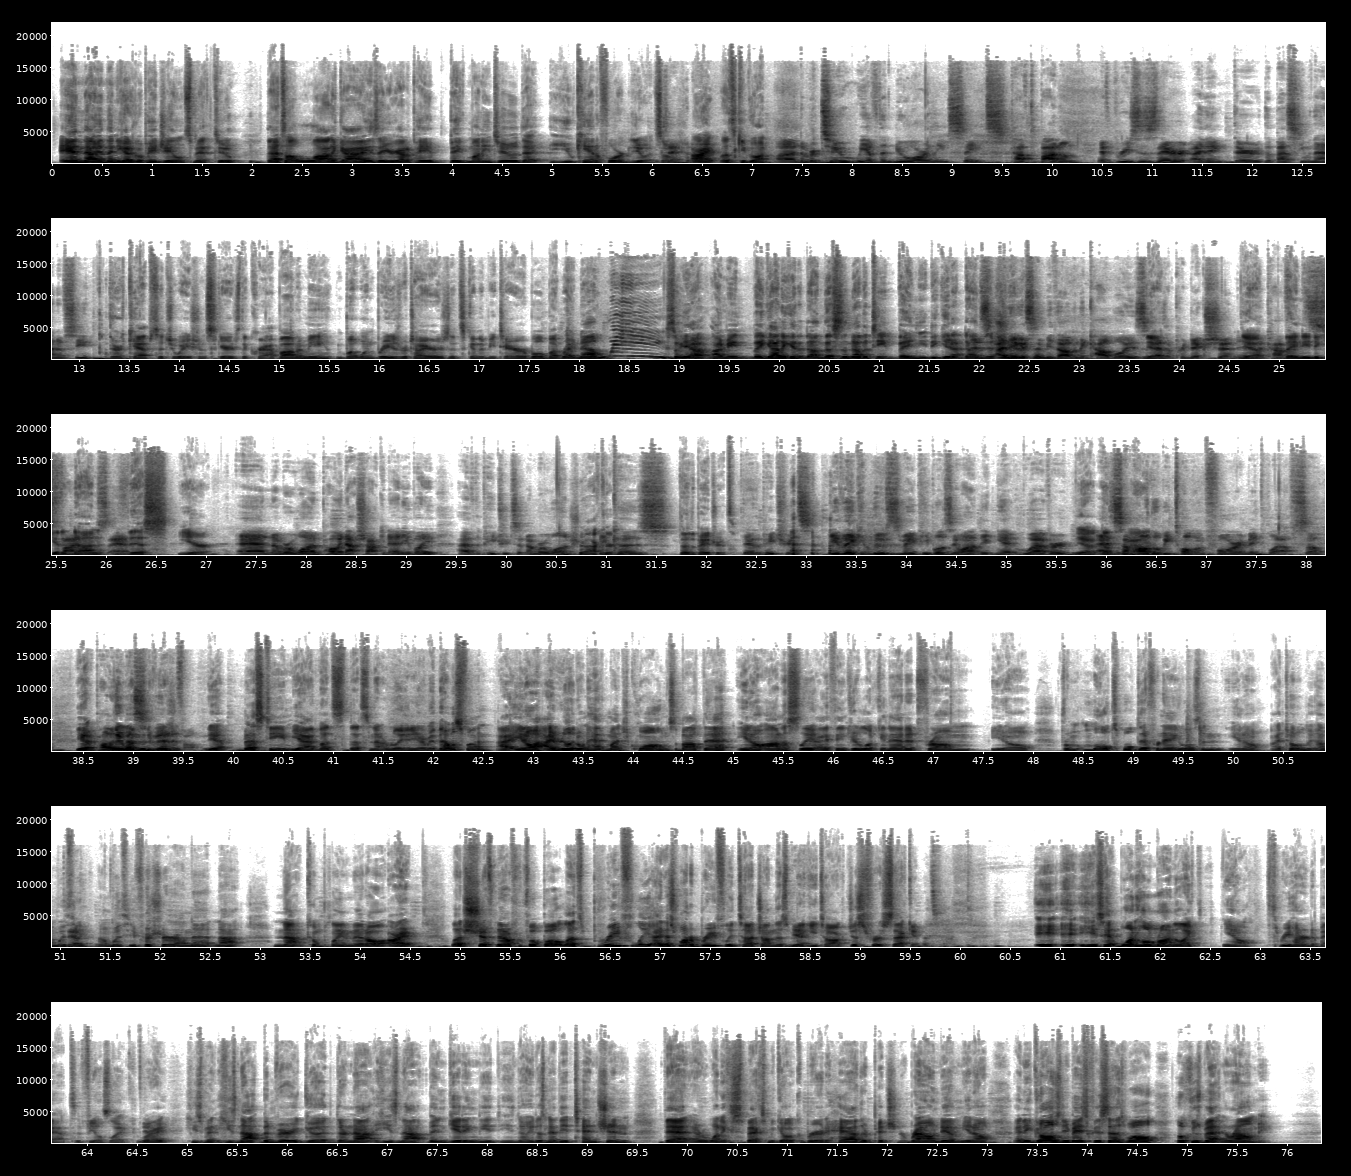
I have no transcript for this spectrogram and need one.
And now and then you got to go pay Jaylon Smith too. That's a lot of guys that you're got to pay big money to that you can't afford to do it. So, Exactly. all right, let's keep going. Uh, number two, we have the New Orleans Saints, top to bottom. If Brees is there, I think they're the best team in the NFC. Their cap situation scares the crap out of me, but when Brees retires, it's going to be terrible. But right now, wee! So yeah, I mean, they got to get it done. This is another team. They need to get it done this I year. think it's going to be them and the Cowboys Yeah. as a prediction. In the yeah, conference they need to get it done this year. And number one, probably not shocking to anybody. I have the Patriots at number one Shocker. because They're the Patriots. they're the Patriots. Yeah, they can lose as many people as they want. They can get whoever. Yeah, it and doesn't somehow matter. they'll be twelve and four and make the playoffs. So Yeah, they're probably they the win best the team in division. NFL. Yeah, best team. Yeah, that's that's not really any argument. That was fun. I you know I really don't have much qualms about that. You know, honestly, I think you're looking at it from you know from multiple different angles, and you know I totally I'm with Yeah. you. I'm with you for sure on that. Not not complaining at all. All right, let's shift now from football. Let's briefly. I just want to briefly touch on this Yeah. Miggy talk just for a second. He, he- he's hit one home run in like you know 300 at bats it feels like right he's been he's not been very good they're not he's not been getting the you know he doesn't have the attention that everyone expects miguel cabrera to have they're pitching around him you know and he goes and he basically says well look who's batting around me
